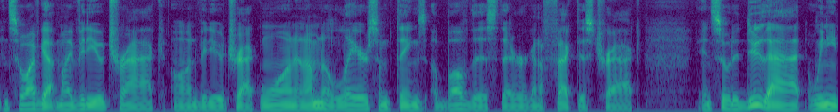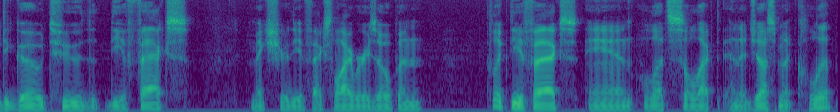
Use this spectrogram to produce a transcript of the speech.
And so I've got my video track on video track 1 and I'm going to layer some things above this that are going to affect this track. And so to do that, we need to go to the, the effects, make sure the effects library is open, click the effects and let's select an adjustment clip.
